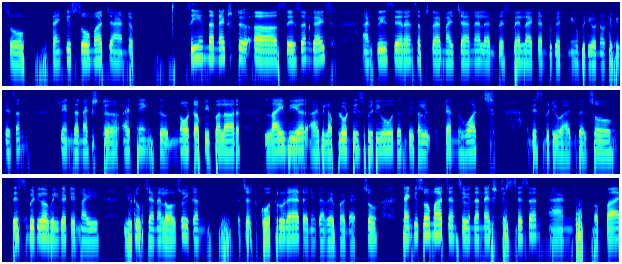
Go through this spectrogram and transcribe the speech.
so thank you so much and see you in the next uh, session guys. And please share and subscribe my channel and press bell icon to get new video notification. So in the next uh, i think uh, not a people are live here. I will upload this video then people can watch this video as well. So this video will get in my youtube channel also. You can just go through that and you can refer that. So thank you so much and see you in the next session. And bye bye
